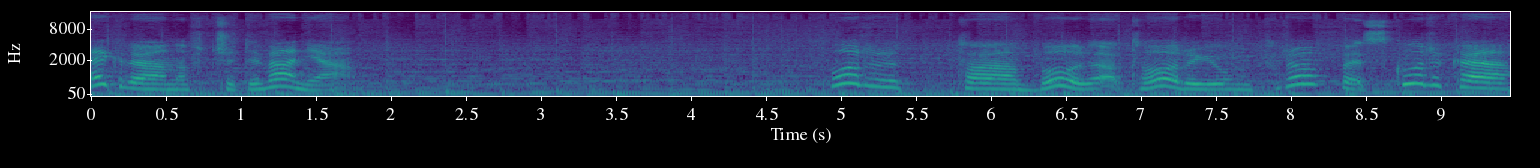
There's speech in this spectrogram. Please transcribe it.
Ekran wczytywania. Portabolatorium profeskurka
